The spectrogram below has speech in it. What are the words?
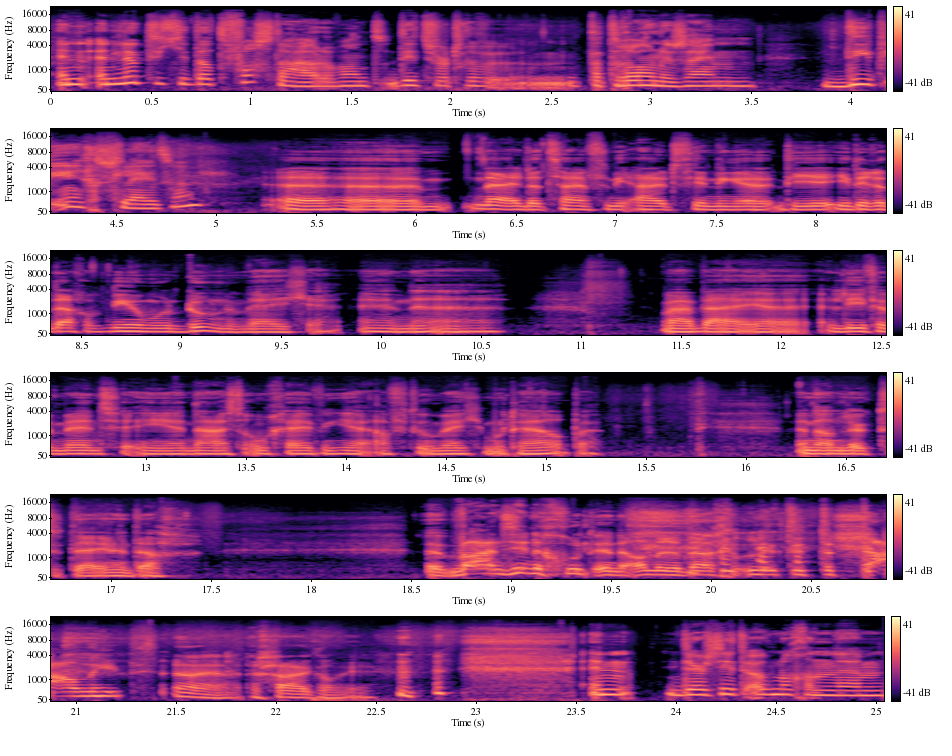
En, en lukt het je dat vast te houden? Want dit soort patronen zijn diep ingesleten. Eh, nee, dat zijn van die uitvindingen die je iedere dag opnieuw moet doen, een beetje. En eh, waarbij eh, lieve mensen in je naaste omgeving je af en toe een beetje moeten helpen. En dan lukt het de ene dag waanzinnig goed en de andere dag lukt het totaal niet. Nou ja, daar ga ik alweer. En er zit ook nog een ehm,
